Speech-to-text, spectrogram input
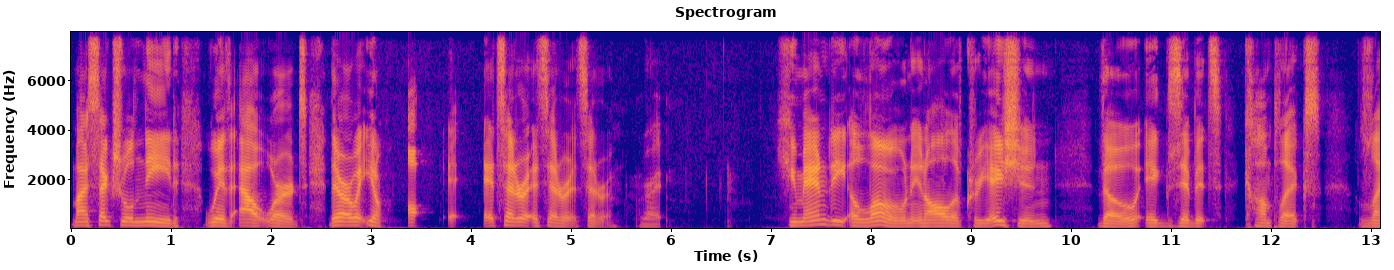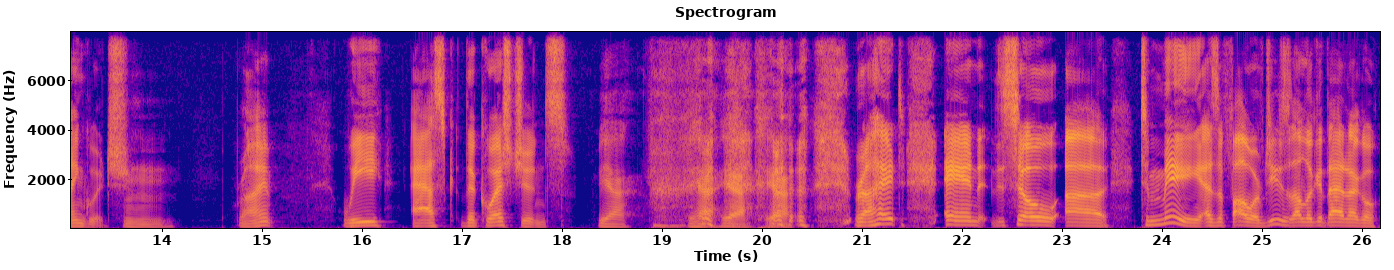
my sexual need without words. There are ways, you know, all- et cetera, et cetera, et cetera Right. humanity alone in all of creation though, exhibits complex language. Mm-hmm. Right? We ask the questions. Yeah. Yeah, yeah, yeah. right? And so uh, to me, as a follower of Jesus, I look at that and I go,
